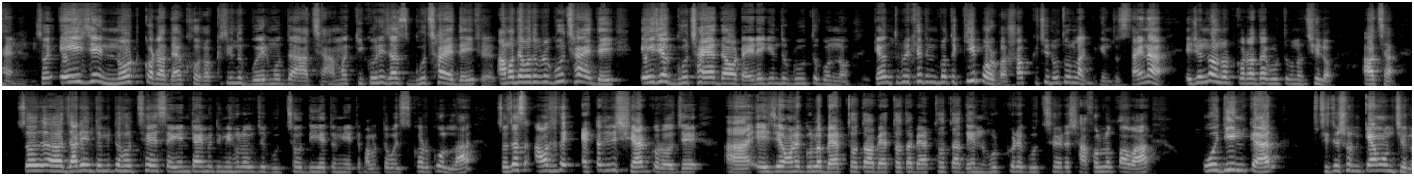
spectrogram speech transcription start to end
হ্যাঁ তো এই যে নোট করা দেখো সবকিছু কিন্তু বইয়ের মধ্যে আছে। আমরা কি করি? জাস্ট গুছায় দেই। আমাদের মধ্যে গুছায় দেই। এই যে গুছায় দেওয়াটা এটা কিন্তু গুরুত্বপূর্ণ। কারণ তুমি ক্ষেত্রে তুমি বলতে কি পড়বা? সবকিছু নতুন লাগবে কিন্তু তাই না? এই জন্য নোট করাটা গুরুত্বপূর্ণ ছিল। আচ্ছা সো জানি তুমি তো হচ্ছে সেকেন্ড টাইমে তুমি হলো যে গুচ্ছ দিয়ে তুমি একটা ভালো স্কোর করলা। সো জাস্ট আমাদের সাথে একটা জিনিস শেয়ার করো যে আহ, এই যে অনেকগুলো ব্যর্থতা ব্যর্থতা ব্যর্থতা দেন হুট করে গুচ্ছ এটা সাফল্য পাওয়া। ওই দিনকার সিচুয়েশন কেমন ছিল?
